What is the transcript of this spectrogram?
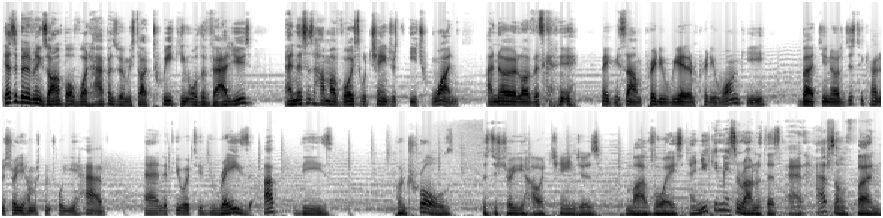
Here's a bit of an example of what happens when we start tweaking all the values. And this is how my voice will change with each one. I know a lot of it's going to make me sound pretty weird and pretty wonky, but you know, just to kind of show you how much control you have. And if you were to raise up these controls, just to show you how it changes my voice and you can mess around with this and have some fun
